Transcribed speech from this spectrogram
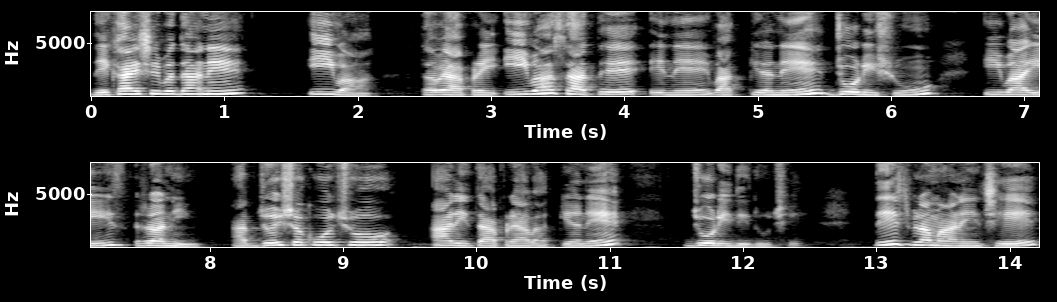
દેખાય છે બધાને? ઈવા. તો હવે આપણે ઈવા સાથે એને વાક્યને જોડીશું. Eva is running. આપ જોઈ શકો છો, આ રીતે આપણે આ વાક્યને જોડી દીધું છે. તે જ પ્રમાણે છે,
